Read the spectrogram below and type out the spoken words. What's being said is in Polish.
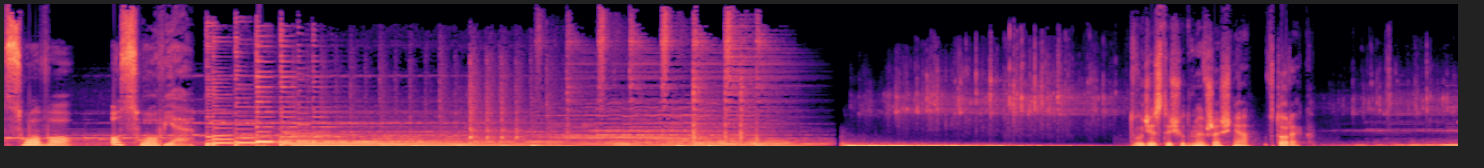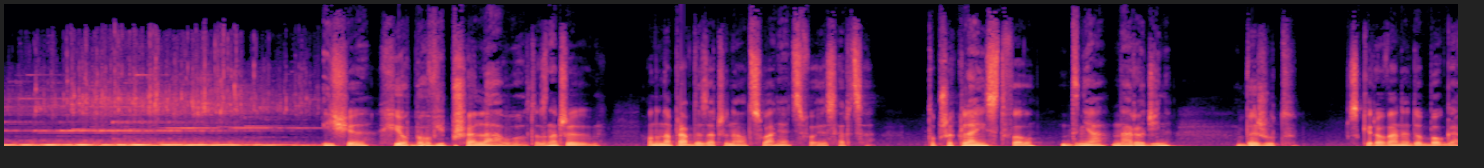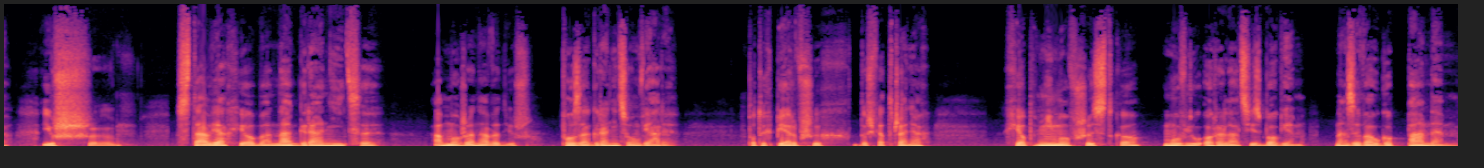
słowo o słowie. Dwudziesty siódmy września, wtorek. I się Hiobowi przelało, to znaczy on naprawdę zaczyna odsłaniać swoje serce. To przekleństwo dnia narodzin, wyrzut skierowany do Boga, już e, stawia Hioba na granicy, a może nawet już poza granicą wiary. Po tych pierwszych doświadczeniach Hiob mimo wszystko mówił o relacji z Bogiem, nazywał go Panem.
